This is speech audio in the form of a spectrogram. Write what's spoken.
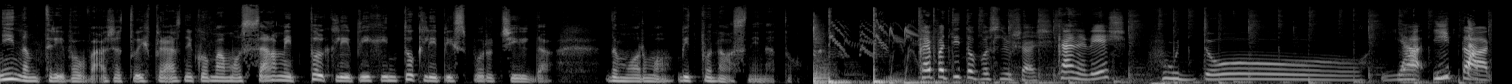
ni nam treba uvažati tujih praznikov, imamo sami toliko lepih in toliko lepih sporočil, da, da moramo biti ponosni na to. Kaj pa ti to poslušaš? Kaj ne veš? Hudo. Ja, itak.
